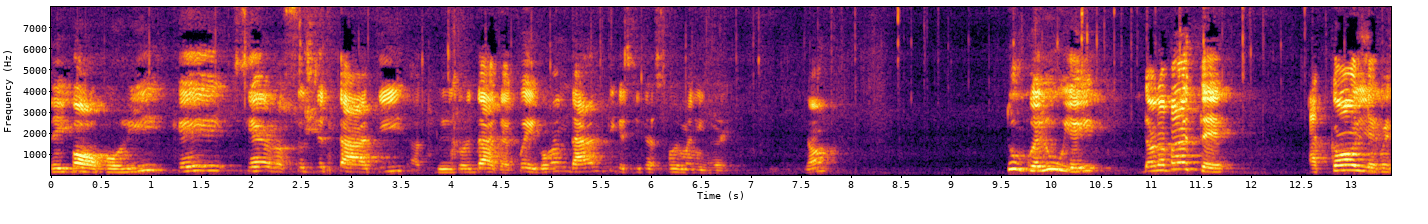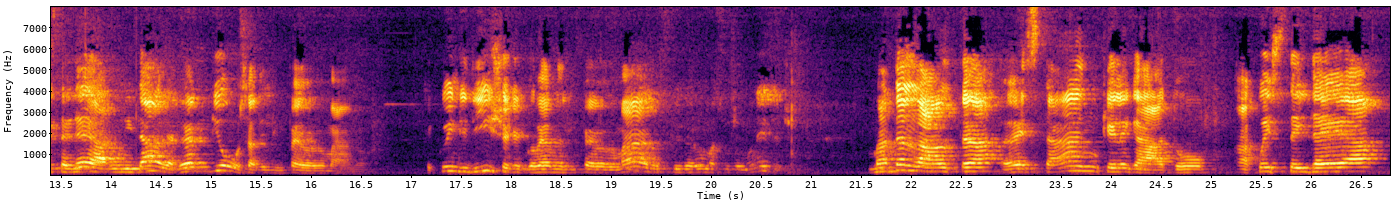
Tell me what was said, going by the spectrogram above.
dei popoli che si erano assoggettati, a, ricordate, a quei comandanti che si trasformano in re. No? Dunque lui da una parte accoglie questa idea unitaria grandiosa dell'impero romano e quindi dice che governa l'impero romano, scrive Roma sulle monete, ma dall'altra resta anche legato a questa idea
